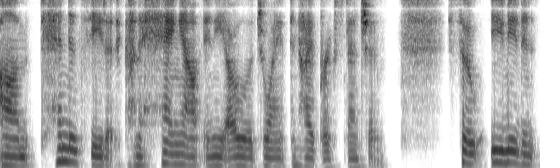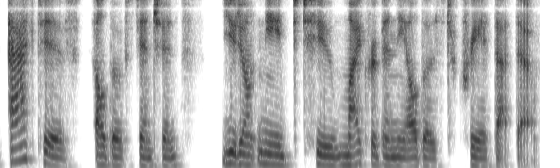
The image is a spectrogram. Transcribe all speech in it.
um, tendency to kind of hang out in the elbow joint and hyperextension. So you need an active elbow extension. You don't need to microbend the elbows to create that though.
